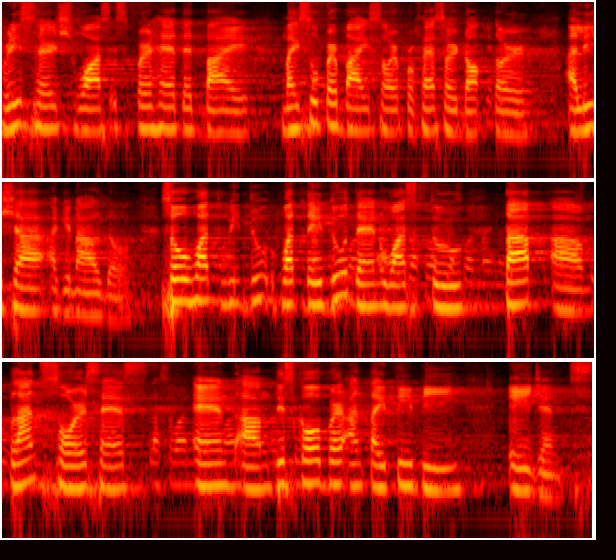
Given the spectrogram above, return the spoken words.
research was spearheaded by my supervisor, Professor Dr. Alicia Aguinaldo. So what we do, what they do then was to tap um, plant sources and um, discover anti-TB agents.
